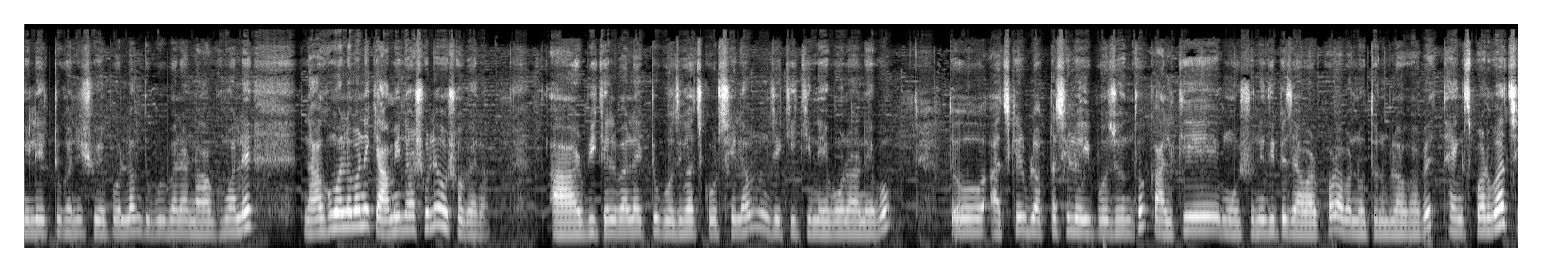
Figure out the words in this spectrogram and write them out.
মিলে একটুখানি শুয়ে পড়লাম। দুপুরবেলা না ঘুমালে না ঘুমালে মানে কি? আমি না শুলে ও শোবে না। আর বিকেলবেলা একটু গোছগাছ করছিলাম যে কি কি নেব, না নেব। তো আজকের ব্লগটা ছিল এই পর্যন্ত। কালকে মৌসুমী দ্বীপে যাওয়ার পর আবার নতুন ব্লগ হবে। থ্যাংকস ফর ওয়াচিং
